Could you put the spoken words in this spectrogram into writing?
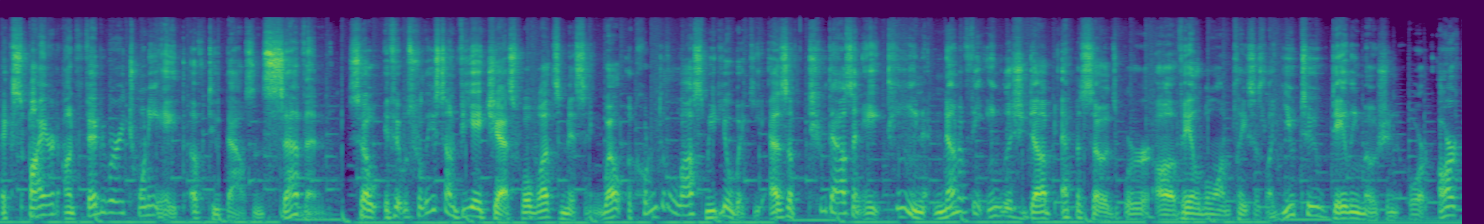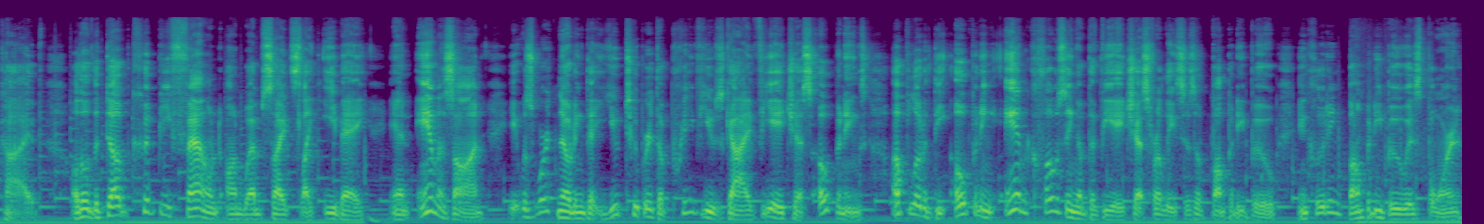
expired on February 28th of 2007. So, if it was released on VHS, well, what's missing? Well, according to the Lost Media Wiki, as of 2018, none of the English dubbed episodes were available on places like YouTube, Dailymotion, or Archive, although the dub could be found on websites like eBay and Amazon, it was worth noting that YouTuber The Previews Guy VHS Openings uploaded the opening and closing of the VHS releases of Bumpity Boo, including Bumpity Boo is Born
